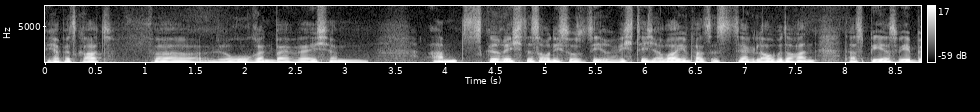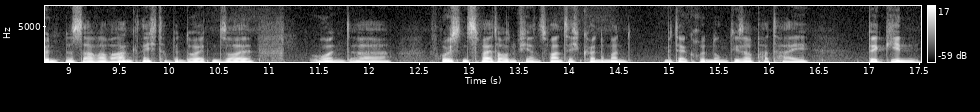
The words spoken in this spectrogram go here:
Ich habe jetzt gerade verloren, bei welchem Amtsgericht ist auch nicht so wichtig, aber jedenfalls ist der Glaube daran, dass BSW Bündnis Sarah Wagenknecht bedeuten soll. Und äh, frühestens 2024 könnte man mit der Gründung dieser Partei beginnen.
